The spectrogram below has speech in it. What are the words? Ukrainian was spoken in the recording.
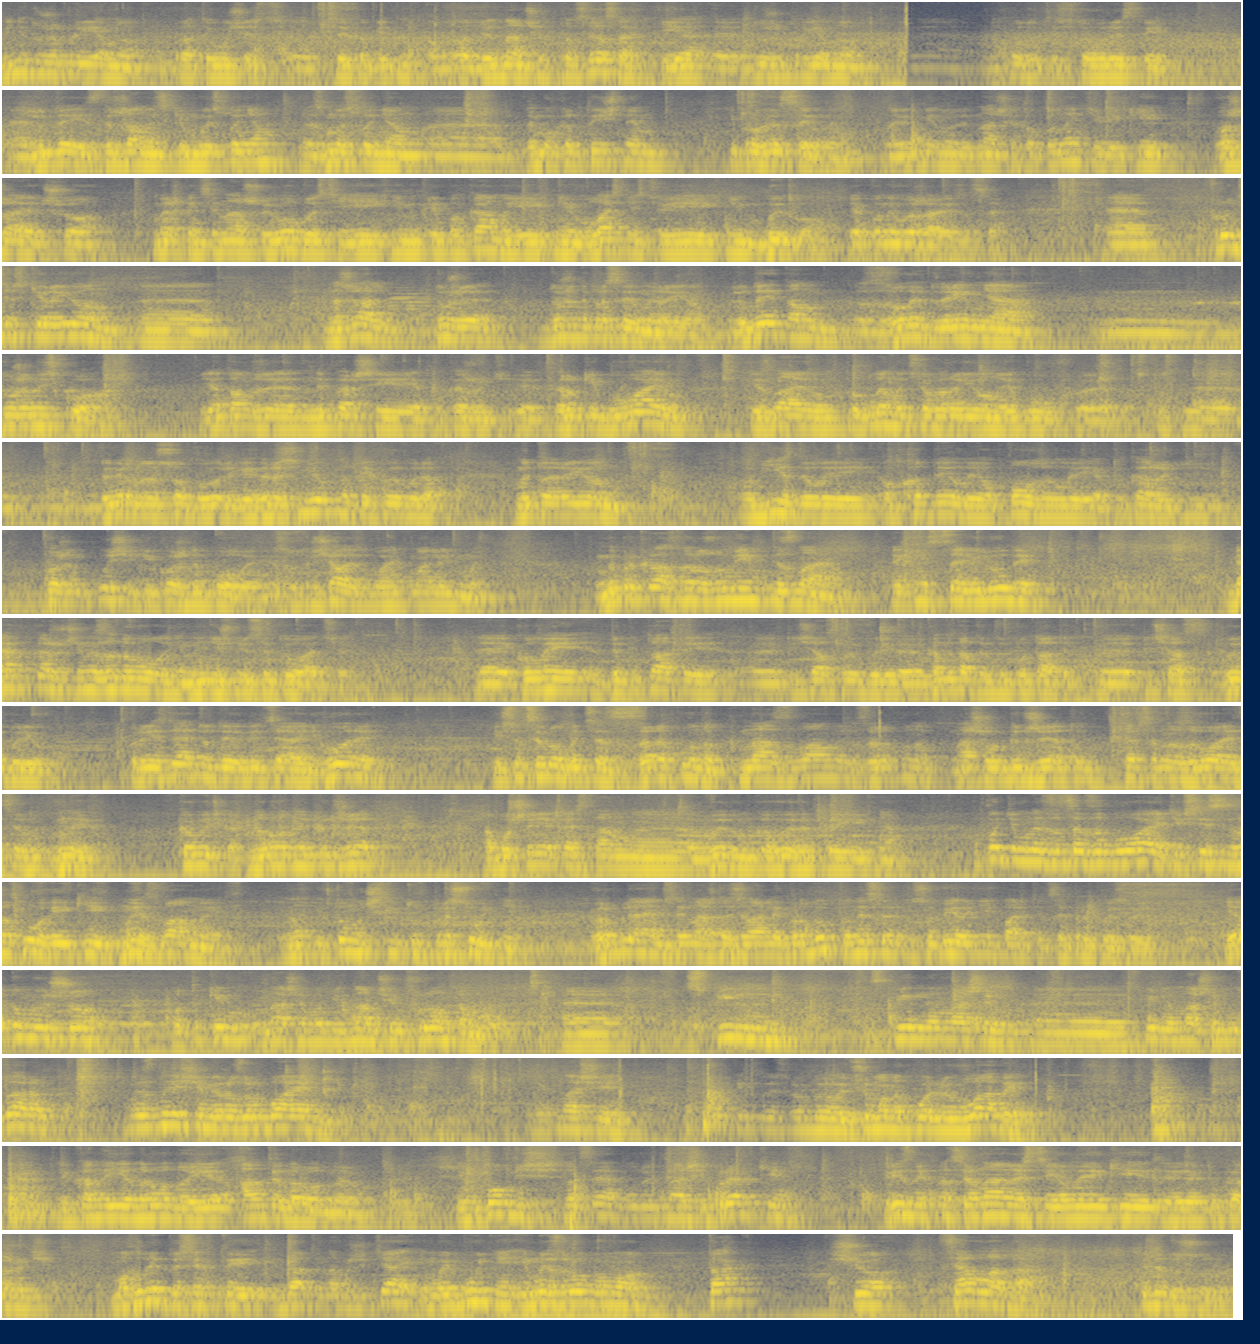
Мені дуже приємно брати участь в цих об'єднавчих процесах і е, дуже приємно е, знаходитись в товаристві е, людей з державницьким мисленням, з мисленням демократичним і прогресивним, на відміну від наших опонентів, які вважають, що мешканці нашої області є їхніми кріпаками, є їхньою власністю, є їхнім бидлом, як вони вважають за це. Фрунзівський район, на жаль, дуже, дуже депресивний район. Людей там звели до рівня дуже низького. Я там вже не перші, як то кажуть, е, роки буваю і знаю проблеми цього району. Я був е, е, довірною особою Ольги Герасим'юк на тих виборах. Ми той район об'їздили, обходили, оповзали, як то кажуть, кожен кущик і кожне поле. І зустрічалися з багатьма людьми. Ми прекрасно розуміємо і знаємо, як місцеві люди, м'яко кажучи, не задоволені нинішньою ситуацією. Е, Коли депутати е, під час виборів, е, кандидати в депутати під час виборів приїздять туди, обіцяють гори, і все це робиться за рахунок нас з вами, за рахунок нашого бюджету. Це все називається в них в кавичках народний бюджет або ще якась там видумка, вигадка їхня. А потім вони за це забувають і всі ці заслуги, які ми з вами, і в тому числі тут присутні, виробляємо цей наш національний продукт, вони собі одній партії це приписують. Я думаю, що от таким нашим об'єднавчим фронтом, е, спільним, спільним, нашим, е, спільним нашим ударом ми знищимо і розрубаємо, як наші колись робили, цю монополію влади, яка не є народною, є антинародною. І в поміч на це будуть наші предки різних національностей, але які, е, як то кажуть, могли досягти і дати нам життя і майбутнє. І ми зробимо так, що ця влада піде до суду.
